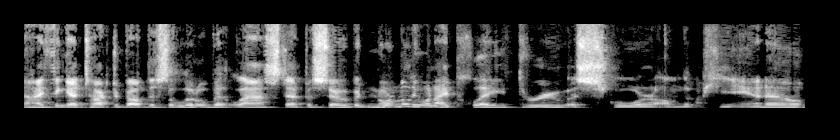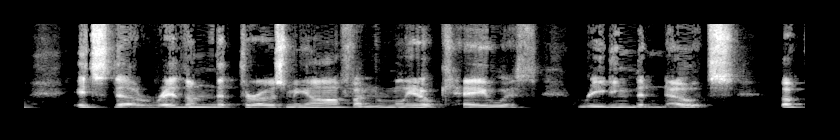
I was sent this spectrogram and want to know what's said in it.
I think I talked about this a little bit last episode, but normally when I play through a score on the piano, it's the rhythm that throws me off. I'm normally okay with reading the notes. But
